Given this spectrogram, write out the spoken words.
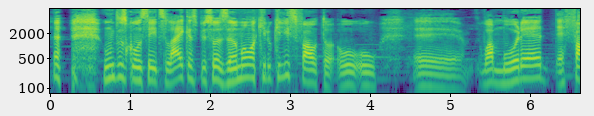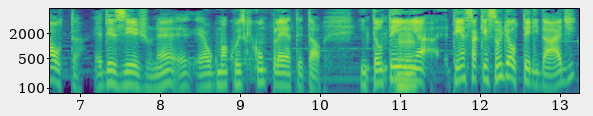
um dos conceitos lá é que as pessoas amam aquilo que lhes falta. Ou, ou é, o amor é, é falta, é desejo, né? É, é alguma coisa que completa e tal. Então tem, uhum. a, tem essa questão de alteridade,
